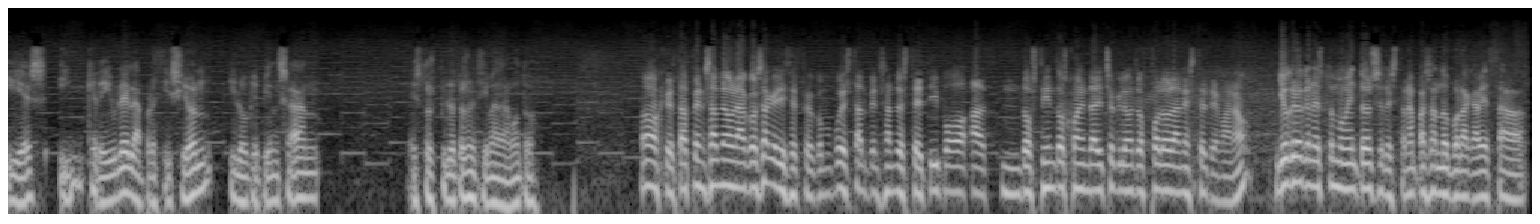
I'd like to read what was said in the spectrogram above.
y es increíble la precisión y lo que piensan estos pilotos encima de la moto. Vamos, que estás pensando en una cosa que dices, pero ¿cómo puede estar pensando este tipo a 248 kilómetros por hora en este tema, no? Yo creo que en estos momentos se le estarán pasando por la cabeza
